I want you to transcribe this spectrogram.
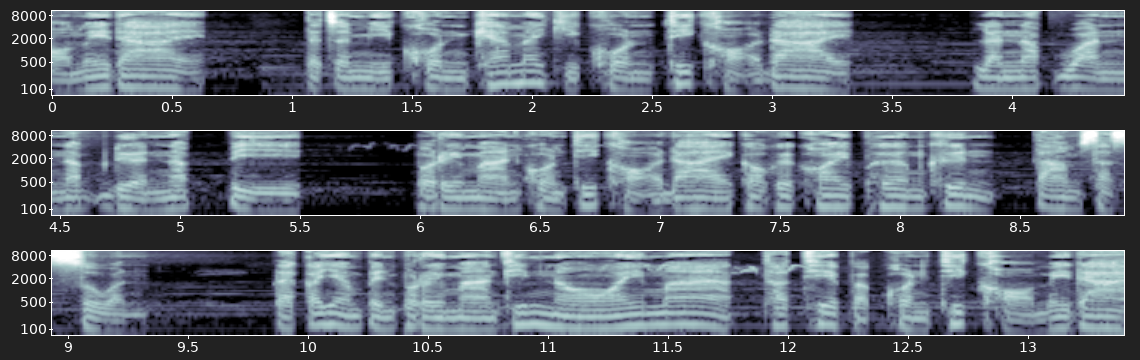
อไม่ได้ แต่จะมีคนแค่ไม่กี่คนที่ขอได้ และนับวันนับเดือนนับปี ปริมาณคนที่ขอได้ก็ค่อย ๆ เพิ่มขึ้นตามสัดส่วน แต่ก็ยังเป็นปริมาณที่น้อยมากถ้าเทียบกับคนที่ขอไม่ได้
